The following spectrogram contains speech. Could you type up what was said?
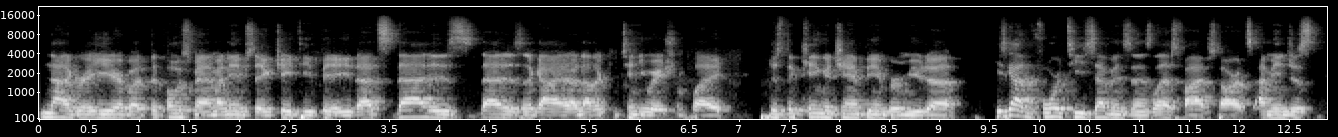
not a great year, but the postman, my namesake, JTP, that's that is that is a guy, another continuation play. Just the king of champion Bermuda. He's got four T sevens in his last five starts. I mean, just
